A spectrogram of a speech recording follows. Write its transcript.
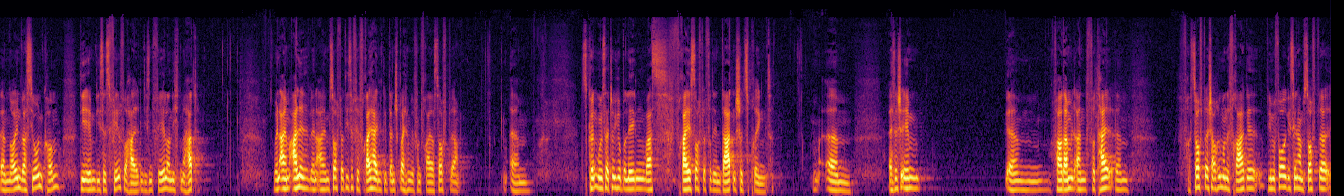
äh, neuen Version kommen, die eben dieses Fehlverhalten, diesen Fehler nicht mehr hat. Wenn einem alle, wenn einem Software diese vier Freiheiten gibt, dann sprechen wir von freier Software. Ähm, jetzt könnten wir uns natürlich überlegen, was freie Software für den Datenschutz bringt. Ähm, es ist eben, ähm, fahre damit an, verteil, ähm, Software ist auch immer eine Frage, wie wir vorher gesehen haben, Software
